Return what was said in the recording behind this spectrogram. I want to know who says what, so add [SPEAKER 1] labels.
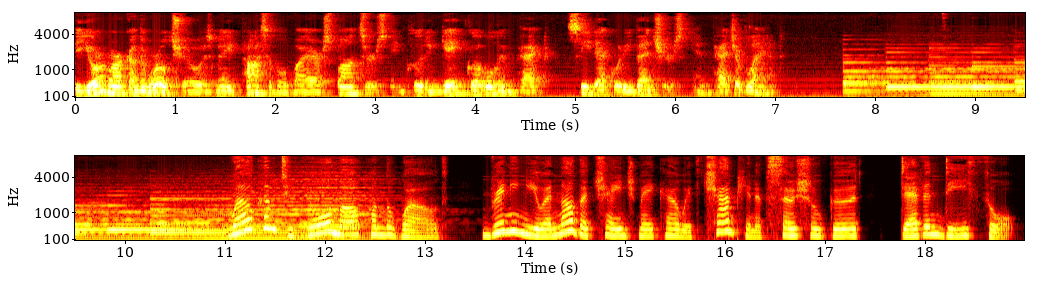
[SPEAKER 1] The Your Mark on the World show is made possible by our sponsors, including Gate Global Impact, Seed Equity Ventures, and Patch of Land.
[SPEAKER 2] Welcome to Your Mark on the World, bringing you another changemaker with champion of social good, Devin D. Thorpe.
